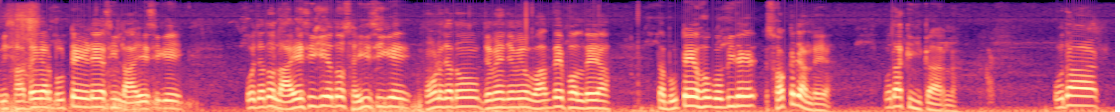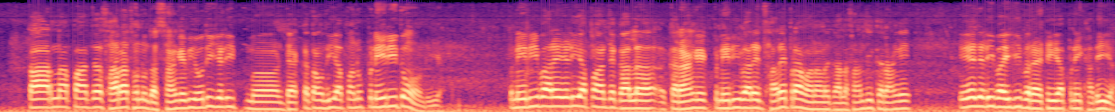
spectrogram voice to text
ਵੀ ਸਾਡੇ ਯਾਰ ਬੂਟੇ ਜਿਹੜੇ ਅਸੀਂ ਲਾਏ ਸੀਗੇ, ਉਹ ਜਦੋਂ ਲਾਏ ਸੀਗੇ ਉਦੋਂ ਸਹੀ ਸੀਗੇ, ਹੁਣ ਜਦੋਂ ਜਿਵੇਂ ਜਿਵੇਂ ਉਹ ਵੱਧਦੇ ਫੁੱਲਦੇ ਆ, ਤਾਂ ਬੂਟੇ ਉਹ ਗੋਭੀ ਦੇ ਸੁੱਕ ਜਾਂਦੇ ਆ ਉਹਦਾ ਕੀ ਕਾਰਨ ਆ? ਉਹਦਾ ਕਾਰਨ ਆਪਾਂ ਅੱਜ ਸਾਰਾ ਤੁਹਾਨੂੰ ਦੱਸਾਂਗੇ ਵੀ ਉਹਦੀ ਜਿਹੜੀ ਡੈਕਤ ਆਉਂਦੀ ਆਪਾਂ ਨੂੰ ਪਨੀਰੀ ਤੋਂ ਆਉਂਦੀ ਆ ਪਨੀਰੀ ਬਾਰੇ ਜਿਹੜੀ ਆਪਾਂ ਅੱਜ ਗੱਲ ਕਰਾਂਗੇ, ਪਨੀਰੀ ਬਾਰੇ ਸਾਰੇ ਭਰਾਵਾਂ ਨਾਲ ਗੱਲ ਸਾਂਝੀ ਕਰਾਂਗੇ, ਇਹ ਜਿਹੜੀ ਬਾਈ ਜੀ ਵੈਰਾਈਟੀ ਆਪਣੀ ਖੜੀ ਆ,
